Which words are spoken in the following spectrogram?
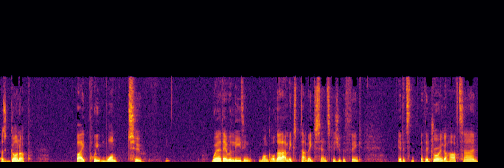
has gone up by 0.12, where they were leading one goal. Now that makes that makes sense because you would think if it's if they're drawing a half time,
